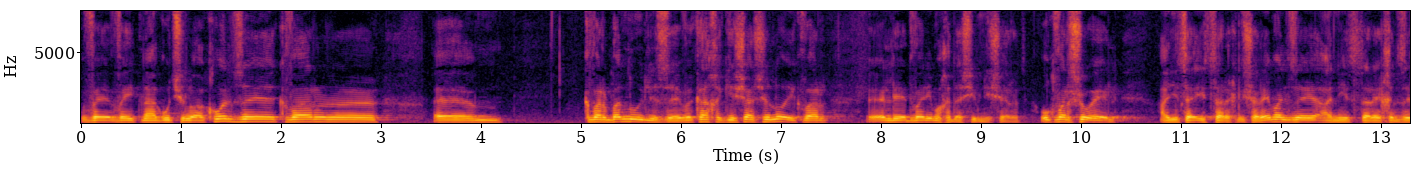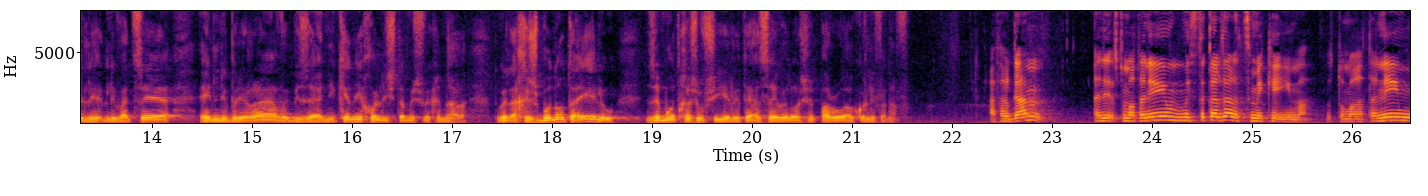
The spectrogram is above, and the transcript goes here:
ו- וההתנהגות שלו, הכל זה כבר, אה, אה, כבר בנוי לזה, וכך הגישה שלו היא כבר אה, לדברים החדשים נשארת. הוא כבר שואל, אני אצטרך לשלם על זה, אני אצטרך את זה לבצע, אין לי ברירה, ובזה אני כן יכול להשתמש וכן הלאה. זאת אומרת, החשבונות האלו, זה מאוד חשוב שילד יעשה, ולא שפרוע הכל לפניו. אבל גם, אני, זאת אומרת, אני מסתכלת על עצמי כאימא. זאת אומרת, אני,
